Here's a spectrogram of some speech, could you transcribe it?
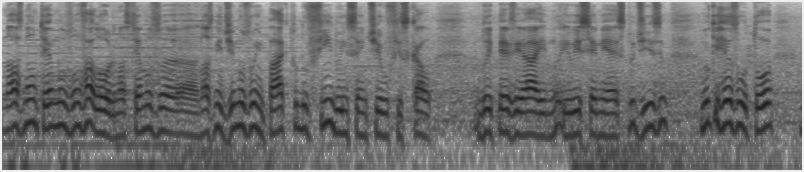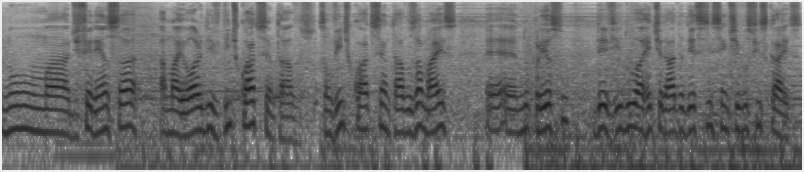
Nós não temos um valor, nós temos, uh, nós medimos o impacto do fim do incentivo fiscal do IPVA e o ICMS do diesel, no que resultou numa diferença a maior de 24 centavos. São 24 centavos a mais é, no preço devido à retirada desses incentivos fiscais.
